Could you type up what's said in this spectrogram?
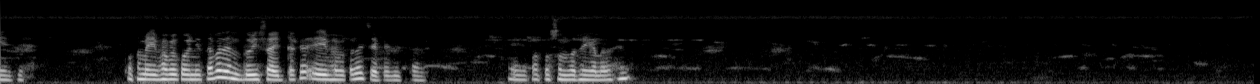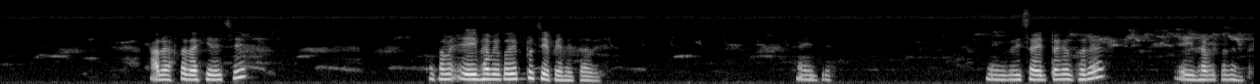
এই যে, প্রথমে এইভাবে করে নিতে হবে দেন দুই সাইডটাকে এইভাবে করে চেপে দিতে হবে। এই কত সুন্দর হয়ে গেল, দেখেন। আরও একটা দেখিয়ে দিচ্ছি। প্রথমে এইভাবে করে একটু চেপে নিতে হবে। এই যে দুই সাইডটাকে ধরে এইভাবে করে নিতে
